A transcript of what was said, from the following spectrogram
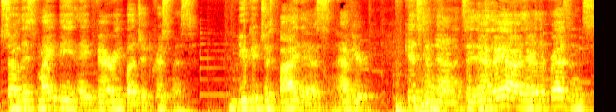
So this might be a very budget Christmas. You could just buy this and have your kids come down and say, there they are, there are the presents.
